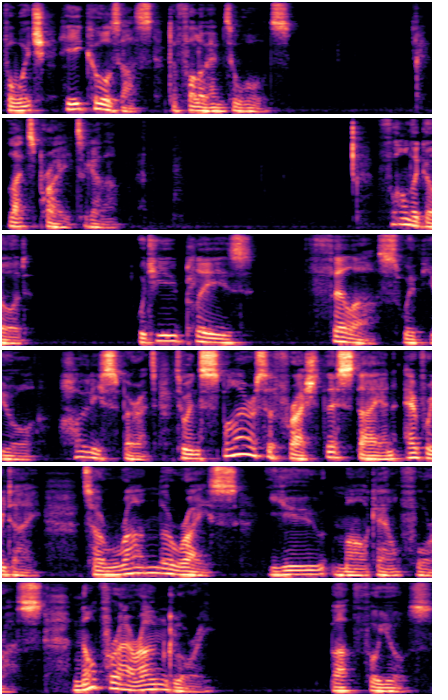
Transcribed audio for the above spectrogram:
for which He calls us to follow Him towards? Let's pray together. Father God, would you please fill us with your Holy Spirit to inspire us afresh this day and every day to run the race you mark out for us, not for our own glory, but for yours.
